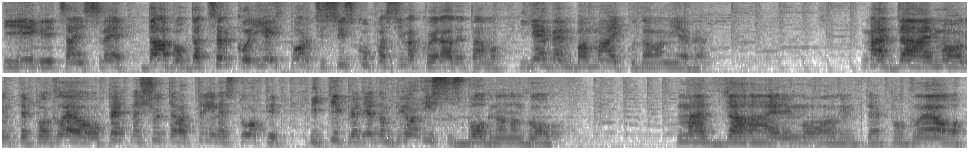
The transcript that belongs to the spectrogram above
i igrica i sve, da bog da crko i je sporci, svi skupa svima koji rade tamo, jebem ba majku da vam jebem. Ma daj, molim te, pogledaj ovo, 15 šuteva, 13 u okvir i tip je odjednom bio Isus Bog na onom golu. Ma daj, molim te, pogledaj ovo.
